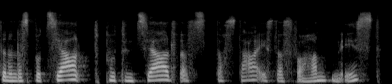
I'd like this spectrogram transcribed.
sondern das Potenzial, das, das da ist, das vorhanden ist,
